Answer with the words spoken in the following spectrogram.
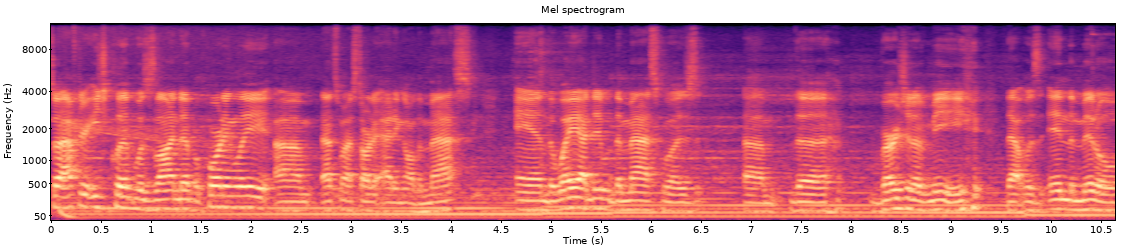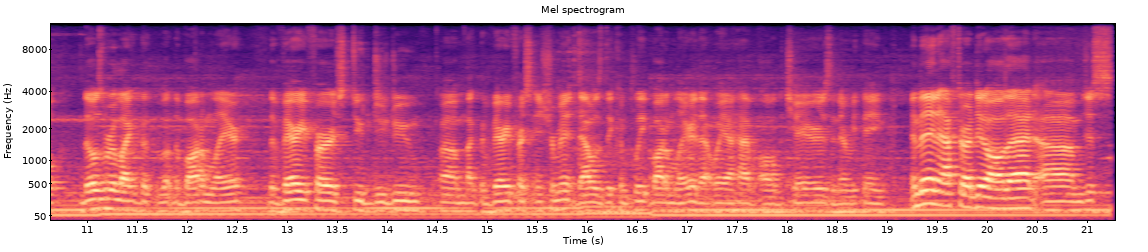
So after each clip was lined up accordingly, um, that's when I started adding all the masks. And the way I did with the mask was um, the version of me that was in the middle, those were like the, the bottom layer. The very first do do do, um, like the very first instrument, that was the complete bottom layer. That way I have all the chairs and everything. And then after I did all that, um, just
